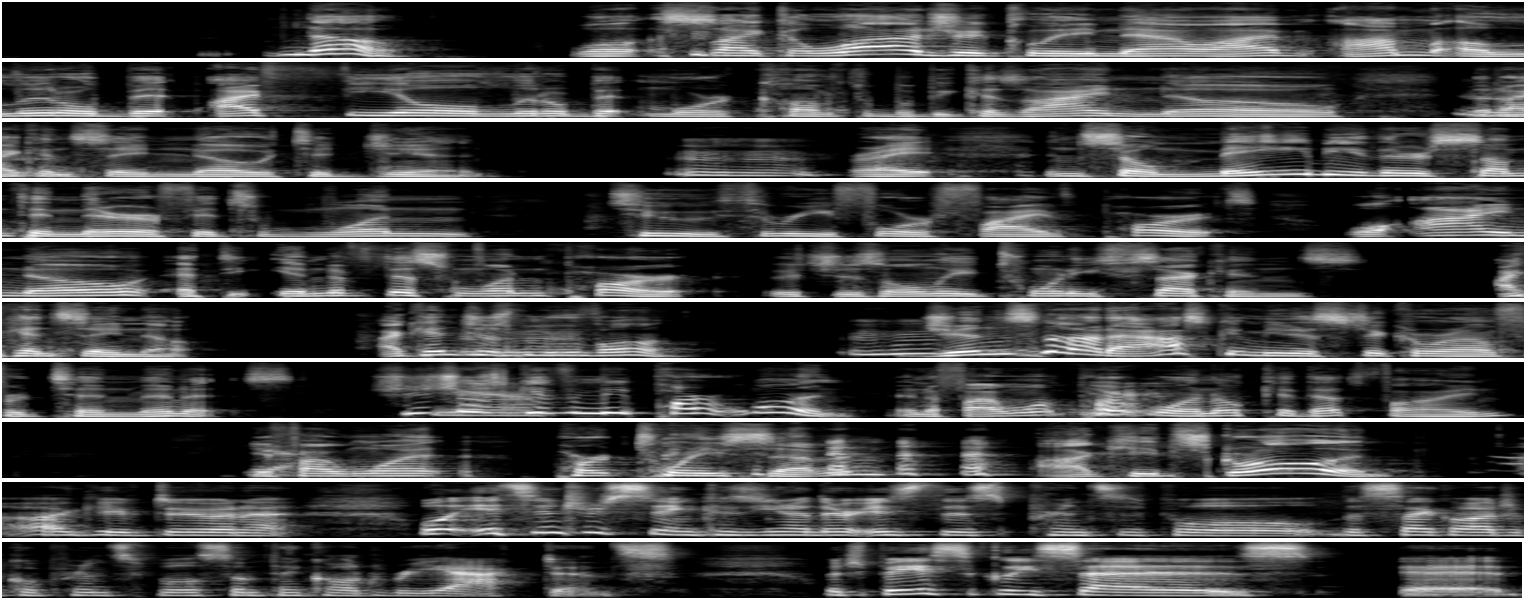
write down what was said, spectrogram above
No. Well, psychologically now I'm I'm a little bit I feel a little bit more comfortable because I know that I Mhm. can say no to Jen, Mhm. right? And so maybe there's something there if it's one, two, three, four, five parts. Well, I know at the end of this one part, which is only 20 seconds, I can say no. I can just Mhm. move on. Jen's not asking me to stick around for 10 minutes. She's just Yeah. giving me part one. And if I want part Yeah. one, okay, that's fine. If I want part 27, I keep scrolling. I'll keep doing it. Well, it's interesting because you know there is this principle, the psychological principle, something called reactance, which basically says, uh,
